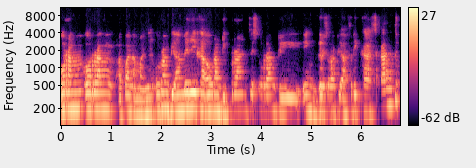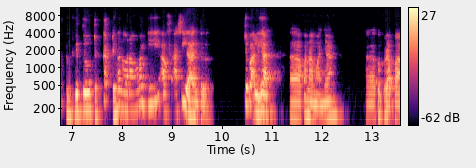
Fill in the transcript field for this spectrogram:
Orang-orang apa namanya? Orang di Amerika, orang di Prancis, orang di Inggris, orang di Afrika sekarang itu begitu dekat dengan orang-orang di Asia gitu loh. Coba lihat eh, apa namanya? Eh, beberapa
